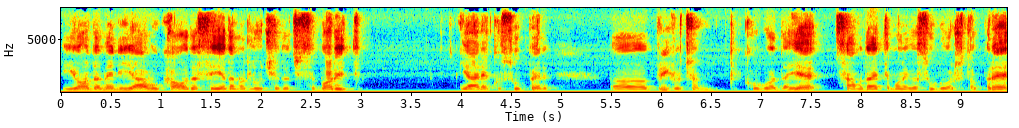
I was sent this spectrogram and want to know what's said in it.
i onda meni javu kao da se jedan odlučio da će se boriti. Ja rekao super, Uh, prihvaćam kogoda je, samo dajte molim vas ugovor što pre,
